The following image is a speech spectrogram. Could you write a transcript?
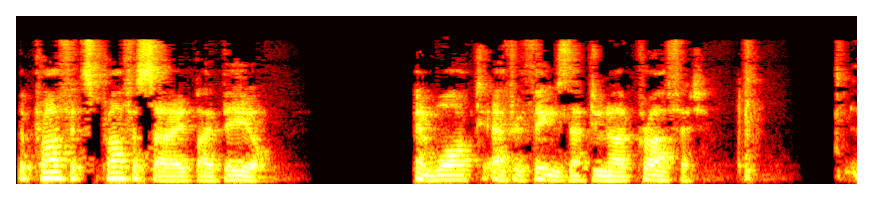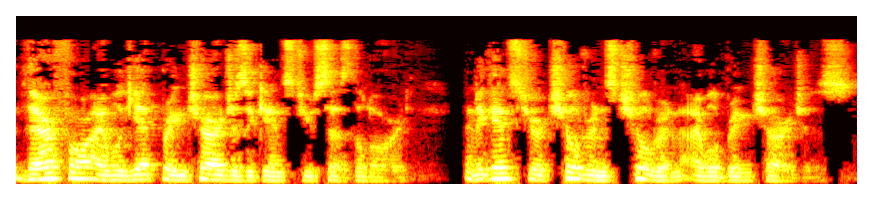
The prophets prophesied by Baal and walked after things that do not profit. Therefore I will yet bring charges against you, says the Lord, and against your children's children I will bring charges.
